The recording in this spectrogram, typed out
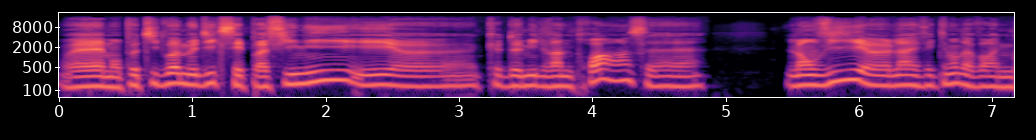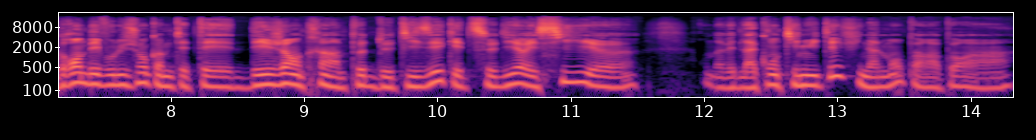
ouais, mon petit doigt me dit que c'est pas fini et euh, que 2023, hein, c'est l'envie, euh, là, effectivement, d'avoir une grande évolution, comme tu étais déjà en train un peu de teaser, qui est de se dire, ici, on avait de la continuité, finalement, par rapport à,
